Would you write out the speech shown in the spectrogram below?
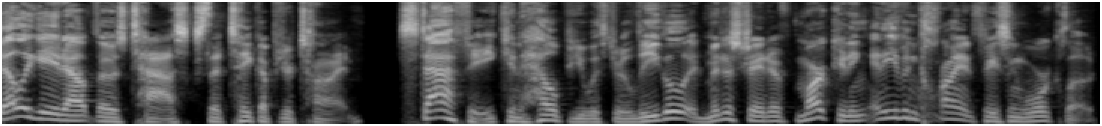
Delegate out those tasks that take up your time. Staffy can help you with your legal, administrative, marketing, and even client facing workload.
